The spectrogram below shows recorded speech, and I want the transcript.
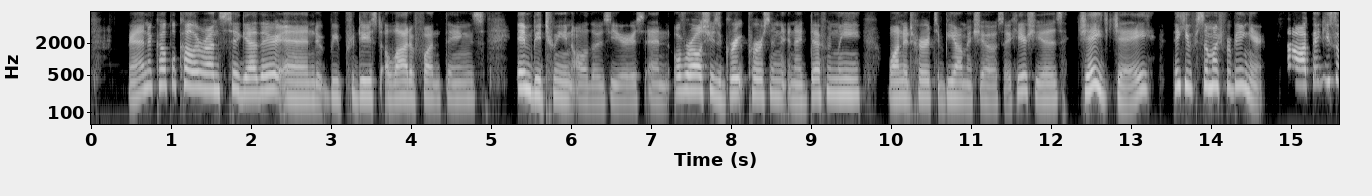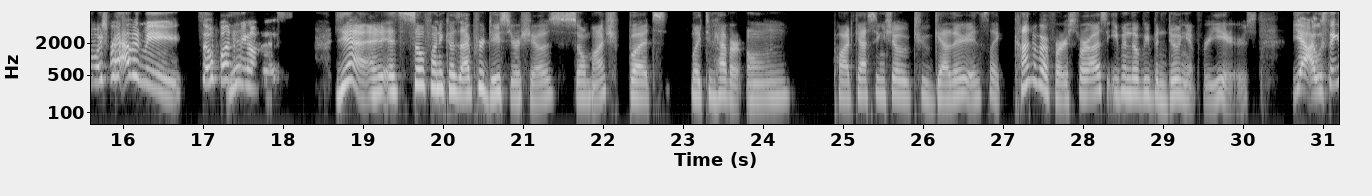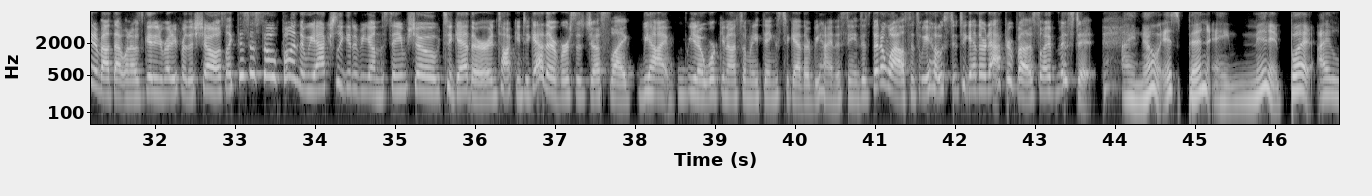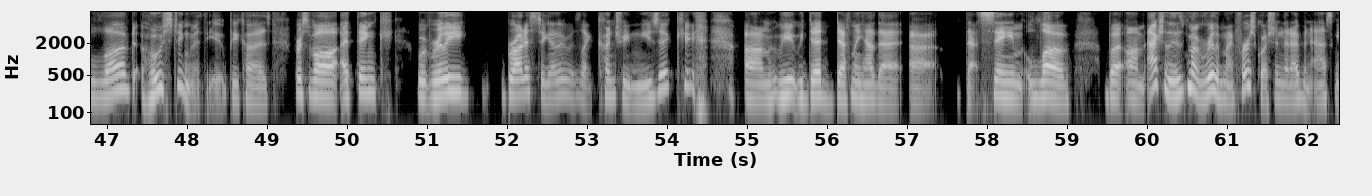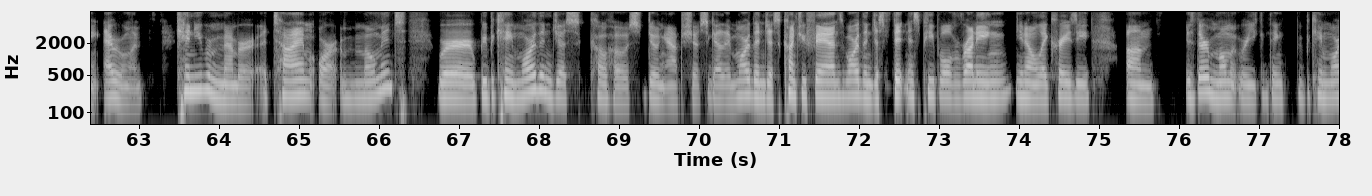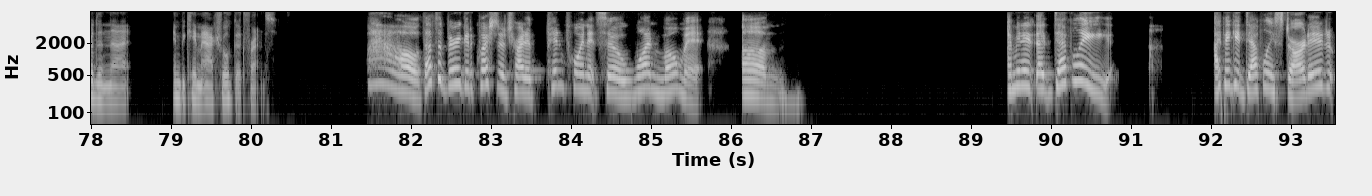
ran a couple color runs together and we produced a lot of fun things in between all those years. And overall she's a great person and i definitely wanted her to be on my show. So here she is jj thank you so much for being here. Oh thank you so much for having me. So fun yeah. to be on this. Yeah and it's so funny because i produce your shows so much but like to have our own podcasting show together is like kind of a first for us, even though we've been doing it for years. Yeah, I was thinking about that when I was getting ready for the show. I was like, this is so fun that we actually get to be on the same show together and talking together versus just like behind, you know, working on so many things together behind the scenes. It's been a while since we hosted together at AfterBuzz, so I've missed it. I know it's been a minute, but I loved hosting with you because, first of all, I think what really brought us together was like country music. um, we we did definitely have that uh that same love. But um, actually, this is my really my first question that I've been asking everyone. Can you remember a time or a moment where we became more than just co-hosts doing after shows together, more than just country fans, more than just fitness people running, you know, like crazy? Um, is there a moment where you can think we became more than that and became actual good friends? Wow, that's a very good question to try to pinpoint it to one moment. Um I mean it, it definitely I think it definitely started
